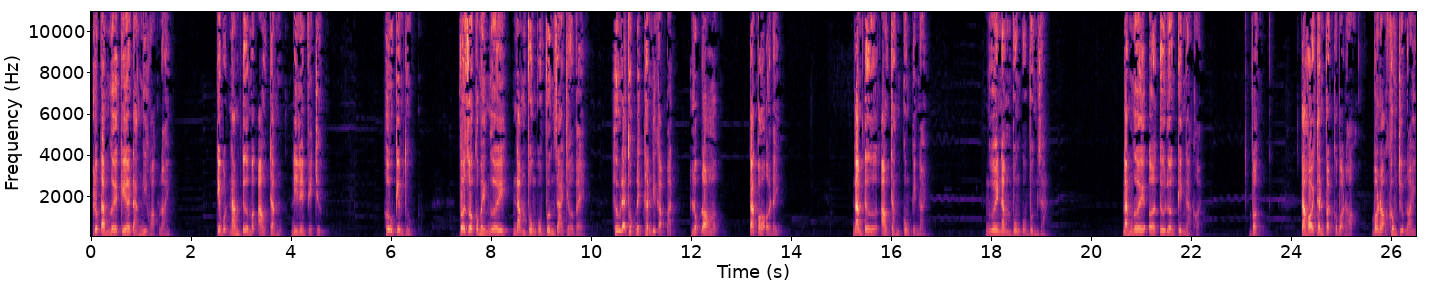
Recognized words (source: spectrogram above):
Lúc đám người kia đang nghi hoặc nói, Thì một nam tử mặc áo trắng đi lên phía trước. Hữu kiếm thúc, Vừa rồi có mấy người nằm vùng của vương gia trở về. Hữu lễ thúc đích thân đi gặp mặt, Lúc đó ta có ở đấy. Nam tử áo trắng cung kính nói, Người nằm vùng của vương gia. Đám người ở từ đường kinh ngạc hỏi Vâng Ta hỏi thân phận của bọn họ. Bọn họ không chịu nói.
